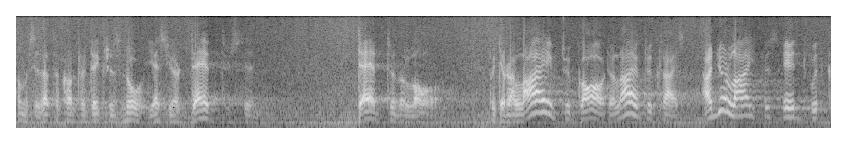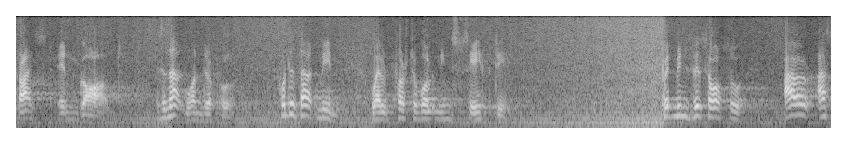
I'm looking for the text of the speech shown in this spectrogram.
Someone says that's a contradiction. No, yes, you're dead to sin, dead to the law. But you're alive to God, alive to Christ, and your life is hid with Christ in God. Isn't that wonderful? What does that mean? Well, first of all, it means safety. But it means this also. Our, as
